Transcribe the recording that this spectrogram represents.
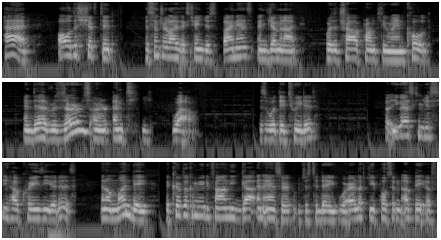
had all the shifted to centralized exchanges Binance and Gemini, where the trial promptly ran cold. And their reserves are empty. Wow. This is what they tweeted. But you guys can just see how crazy it is. And on Monday, the crypto community finally got an answer, which is today, where LFG posted an update of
